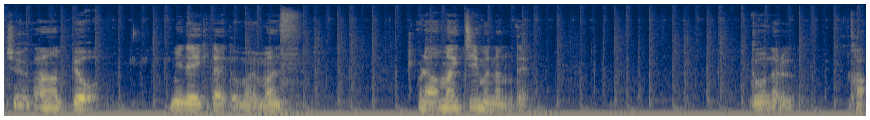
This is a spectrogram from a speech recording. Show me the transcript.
中間発表、見ていきたいと思います。これ甘いチームなので、どうなるか。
